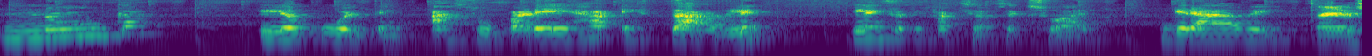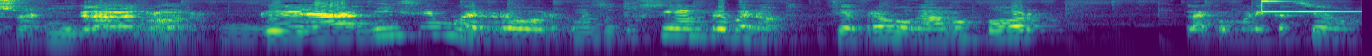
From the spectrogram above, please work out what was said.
nunca le oculten a su pareja estable la insatisfacción sexual. Grave, Eso es un grave error. gravísimo error. Nosotros siempre, bueno, siempre abogamos por la comunicación,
